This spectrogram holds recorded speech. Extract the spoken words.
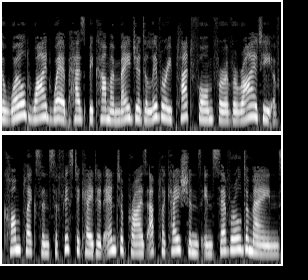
The World Wide Web has become a major delivery platform for a variety of complex and sophisticated enterprise applications in several domains.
